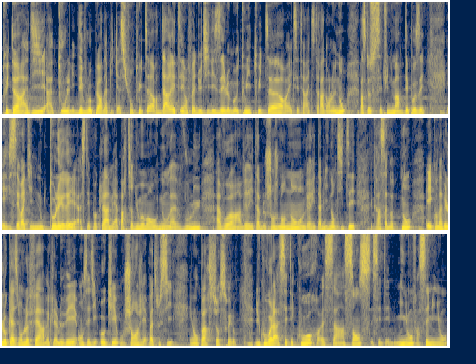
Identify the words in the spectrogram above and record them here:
Twitter a dit à tous les développeurs d'applications Twitter d'arrêter en fait d'utiliser le mot tweet, Twitter, etc., etc. dans le nom, parce que c'est une marque déposée. Et c'est vrai qu'ils nous toléraient à cette époque-là, mais à partir du moment où nous on a voulu avoir un véritable changement de nom, une véritable identité grâce à notre nom, et qu'on avait l'occasion de le faire avec la levée, on s'est dit ok, on change, il n'y a pas de souci, et on part sur Swello. Du coup voilà, c'était court, ça a un sens, c'était mignon, enfin c'est mignon.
